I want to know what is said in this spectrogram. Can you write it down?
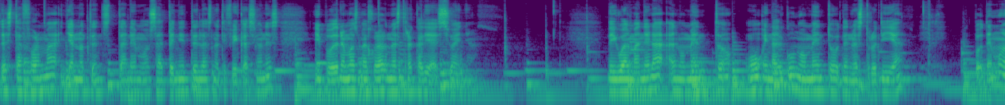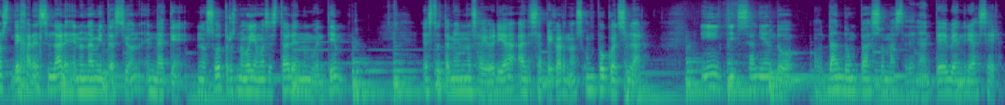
De esta forma ya no estaremos al pendiente de las notificaciones y podremos mejorar nuestra calidad de sueño. De igual manera, al momento o en algún momento de nuestro día, podemos dejar el celular en una habitación en la que nosotros no vayamos a estar en un buen tiempo. Esto también nos ayudaría a desapegarnos un poco del celular. Y saliendo o dando un paso más adelante vendría a ser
